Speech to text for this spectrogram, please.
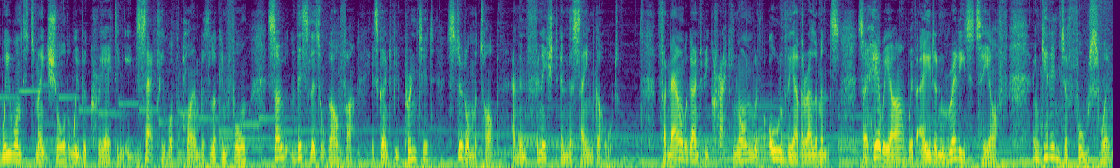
we wanted to make sure that we were creating exactly what the client was looking for, so this little golfer is going to be printed, stood on the top, and then finished in the same gold. For now, we're going to be cracking on with all of the other elements, so here we are with Aden ready to tee off and get into full swing.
